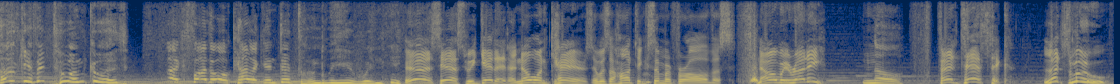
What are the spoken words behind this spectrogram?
I'll give it to him good, like Father O'Callaghan did to me when he. Yes, yes, we get it, and no one cares. It was a haunting summer for all of us. Now are we ready? No. Fantastic. Let's move.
